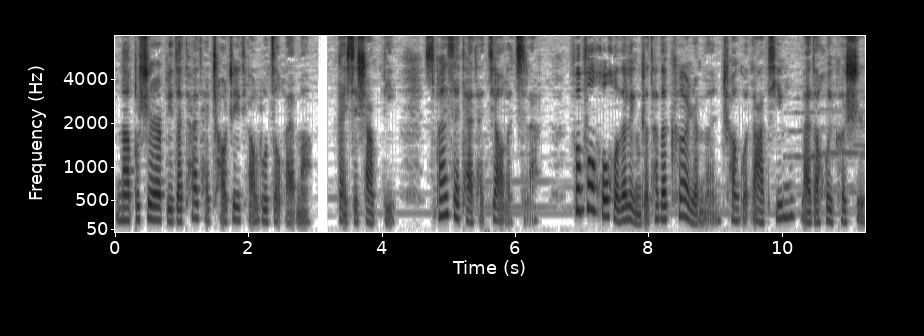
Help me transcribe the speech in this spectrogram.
那不是彼得太太朝这条路走来吗？感谢上帝！”斯潘塞太太叫了起来，风风火火地领着他的客人们穿过大厅，来到会客室。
